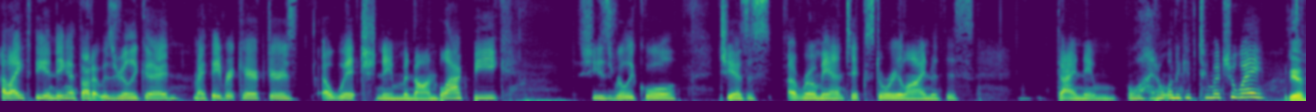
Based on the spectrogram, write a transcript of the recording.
I liked the ending. I thought it was really good. My favorite character is a witch named Manon Blackbeak. She's really cool. She has this, a romantic storyline with this guy named. Well, I don't want to give too much away. Yeah,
